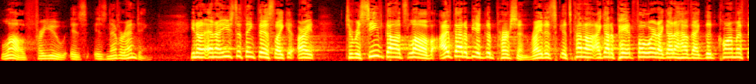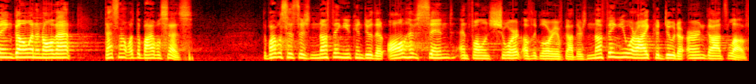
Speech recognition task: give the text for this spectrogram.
love for you is, is never ending. You know, and I used to think this like, all right, to receive God's love, I've got to be a good person, right? It's, it's kind of, I got to pay it forward. I got to have that good karma thing going and all that. That's not what the Bible says. The Bible says there's nothing you can do that all have sinned and fallen short of the glory of God. There's nothing you or I could do to earn God's love.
